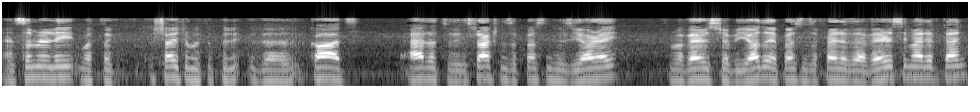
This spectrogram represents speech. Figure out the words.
and similarly with the shaitan with the, the guards added to the instructions a person who's yare from Averis Shabiyada, a person's afraid of the Averis he might have done.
